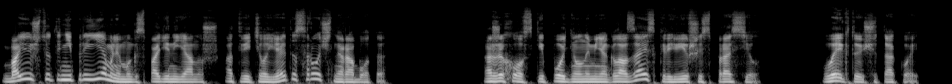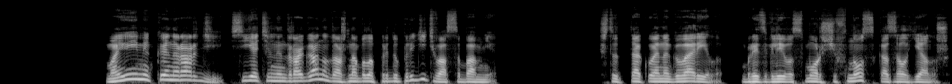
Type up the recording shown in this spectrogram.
«Боюсь, что это неприемлемо, господин Януш», — ответил я, — «это срочная работа». Ожеховский поднял на меня глаза и, скривившись, спросил. «Вы кто еще такой?» «Мое имя Кеннер Орди. Сиятельная Драгана должна была предупредить вас обо мне». «Что-то такое она говорила», — брезгливо сморщив нос, сказал Януш.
